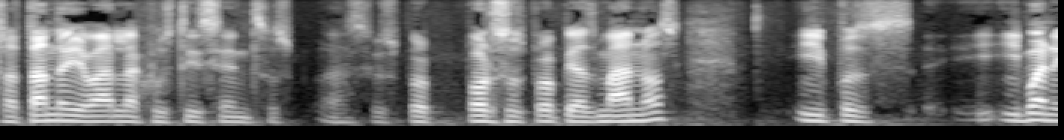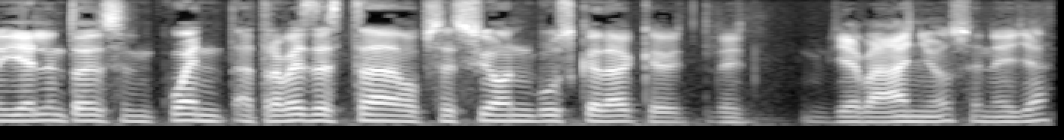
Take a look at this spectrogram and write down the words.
tratando de llevar la justicia en sus, por sus propias manos. Y pues, y, bueno, y él entonces encuentra, a través de esta obsesión, búsqueda que le lleva años en ella,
